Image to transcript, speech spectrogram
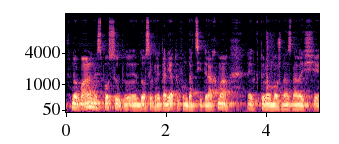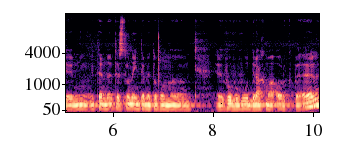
w normalny sposób do sekretariatu Fundacji Drachma, którą można znaleźć ten, tę stronę internetową www.drachma.org.pl.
